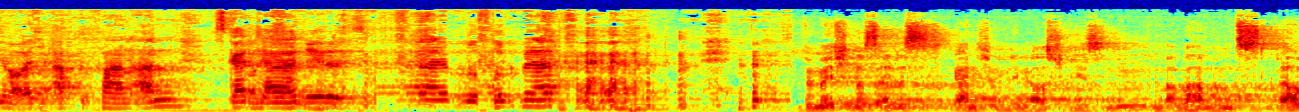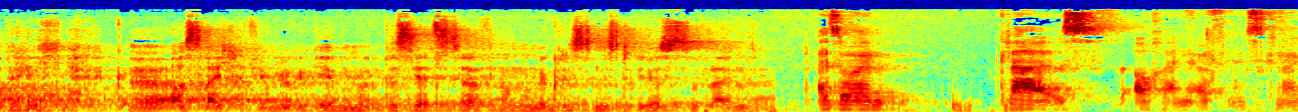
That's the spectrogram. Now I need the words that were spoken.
ihr euch abgefahren an? es Und ja, redet rückwärts? Wir möchten das alles gar nicht unbedingt ausschließen, aber haben uns, glaube ich, äh, ausreichend viel Mühe gegeben, bis jetzt zur Eröffnung möglichst mysteriös zu bleiben. also klar ist auch ein Eröffnungsknall.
